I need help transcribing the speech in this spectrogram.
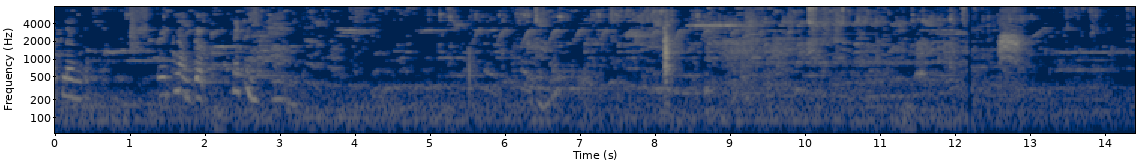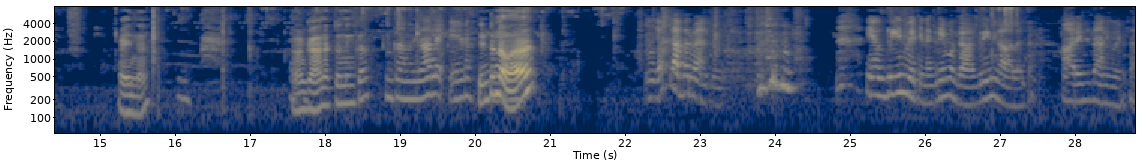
ఎట్లా ఇంకా పెట్టినా ఇద్దరు పెట్టింది అయిందా? ఆ, కానట్టుంది ఇంకా? ఇంకా కాలే ఏడ? తింటున్నావా? ఇంకా ఫ్లవర్ బ్యాంక్ ఏమో గ్రీన్ పెట్టిన గ్రీన్ గ్రీన్ కావాలట. ఆరెంజ్ దానికి పెడతా.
